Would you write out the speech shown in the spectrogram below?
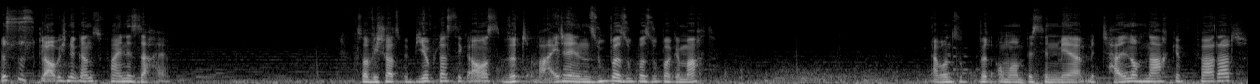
Das ist, glaube ich, eine ganz feine Sache. So, wie schaut es mit Bioplastik aus? Wird weiterhin super, super, super gemacht. Aber uns wird auch mal ein bisschen mehr Metall noch nachgefördert.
